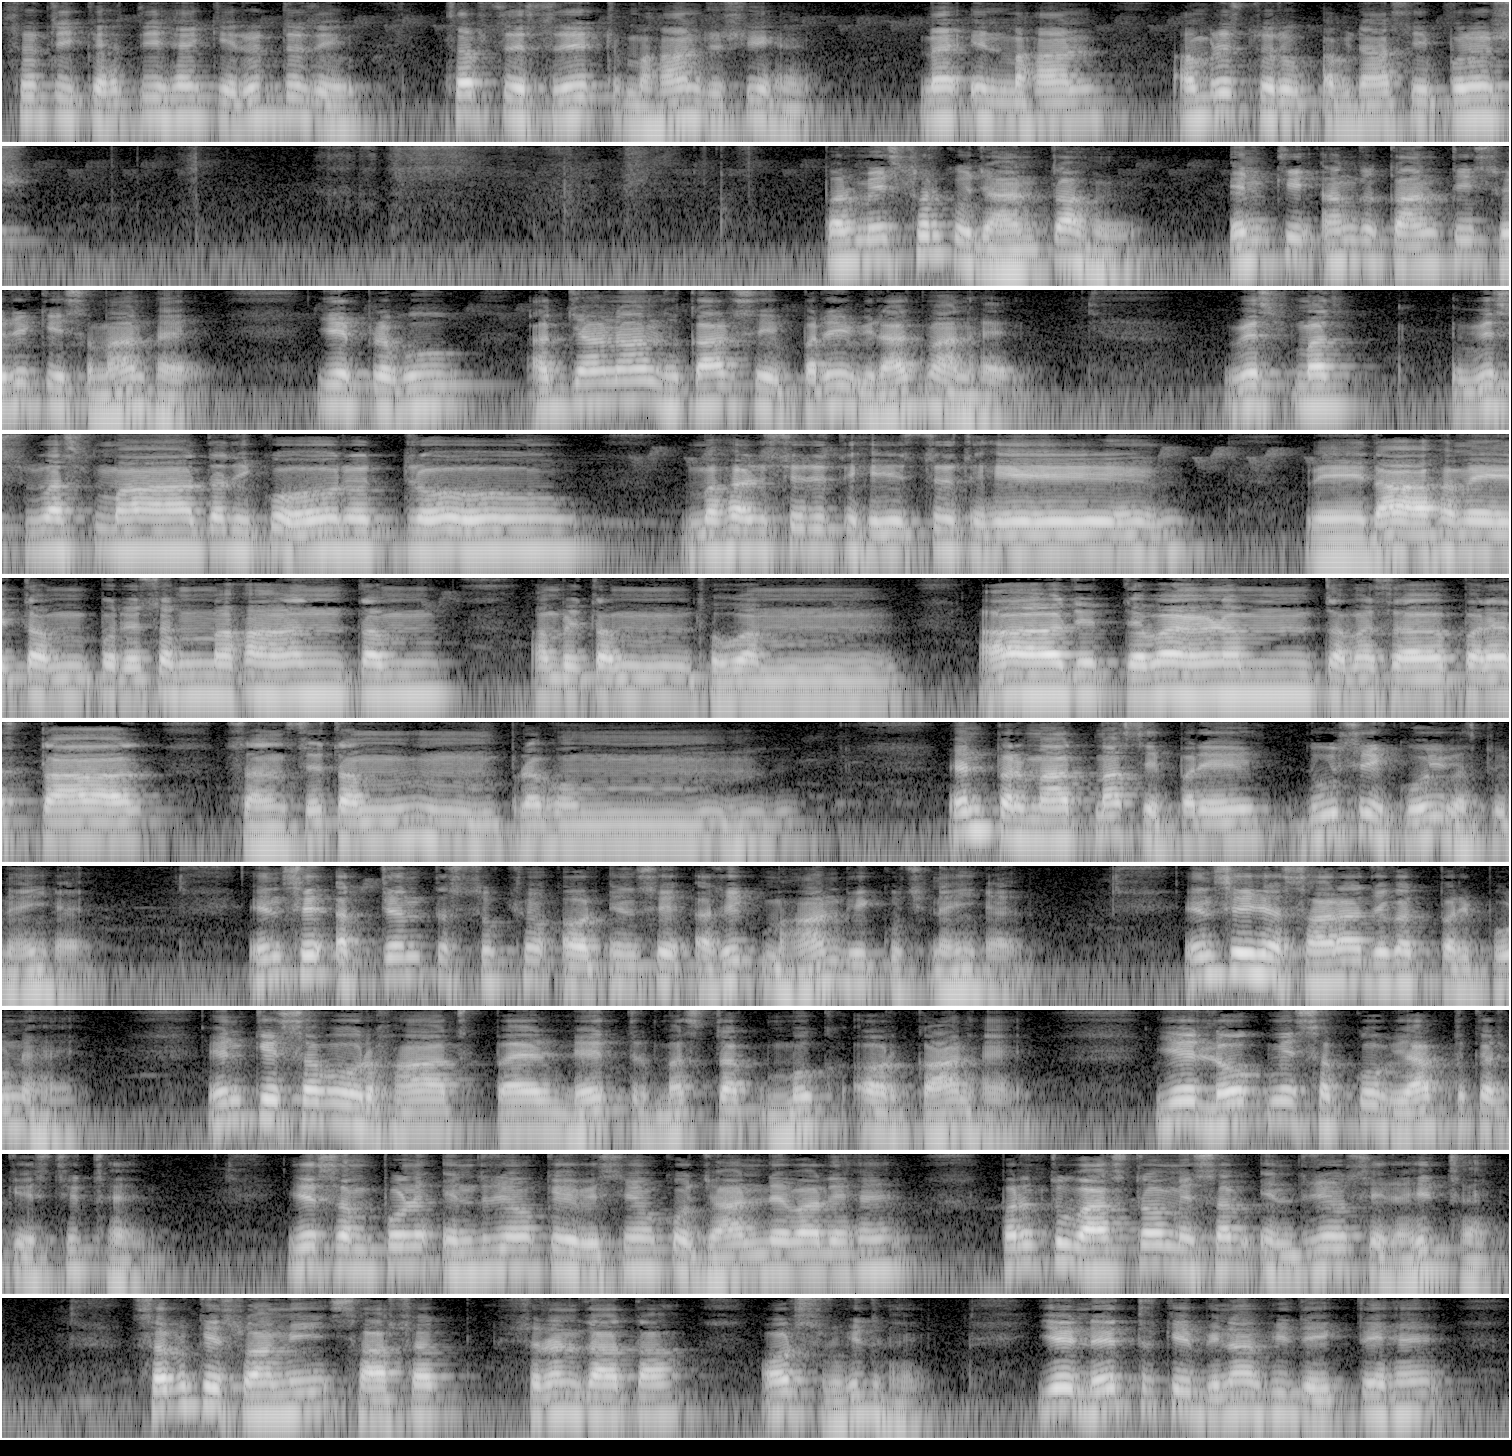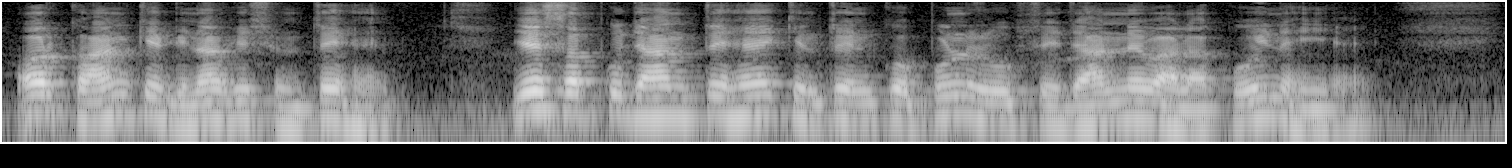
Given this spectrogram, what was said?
श्रुति कहती है कि रुद्रदेव सबसे श्रेष्ठ महान ऋषि हैं। मैं इन महान अमृत स्वरूप अविनाशी पुरुष परमेश्वर को जानता हूँ। इनकी अंग कांति सूर्य के समान है। ये प्रभु अज्ञानांधकार से परे विराजमान है। विस्मद विश्वस्मादधिको रुद्रो महर्षिति श्रुति वेदाहमेतं पुरुषं महान्तम् अमृतं ध्रुवम् आदित्यवर्णं तमस परस्ता संस्थितं प्रभुम्। इन परमात्मा से परे दूसरी कोई वस्तु नहीं है। इनसे अत्यंत सूक्ष्म और इनसे अधिक महान भी कुछ नहीं है। इनसे यह सारा जगत परिपूर्ण है। इनके सब और हाथ, पैर, नेत्र, मस्तक, मुख और कान हैं। ये लोक में सबको व्याप्त करके स्थित है। ये संपूर्ण इंद्रियों के विषयों को जानने वाले हैं, परंतु वास्तव में सब इंद्रियों से रहित हैं। सबके स्वामी शासक, शरणदाता और सुहृद हैं। ये नेत्र के बिना भी देखते हैं और कान के बिना भी सुनते हैं। ये सब कुछ जानते हैं, किंतु इनको पूर्ण रूप से जानने वाला कोई नहीं है।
